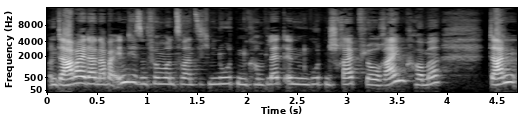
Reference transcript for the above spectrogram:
und dabei dann aber in diesen 25 Minuten komplett in einen guten Schreibflow reinkomme, dann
